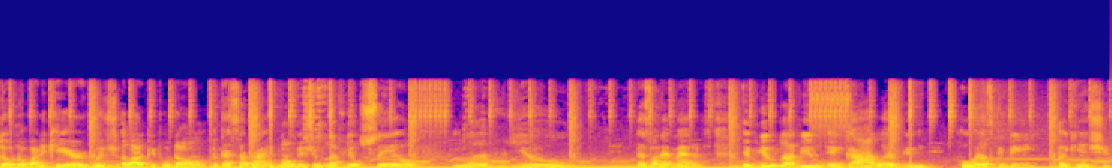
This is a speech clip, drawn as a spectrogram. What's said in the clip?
don't nobody care, which a lot of people don't. But that's all right. Long as you love yourself, love you. That's all that matters. If you love you and God love you, who else could be against you?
